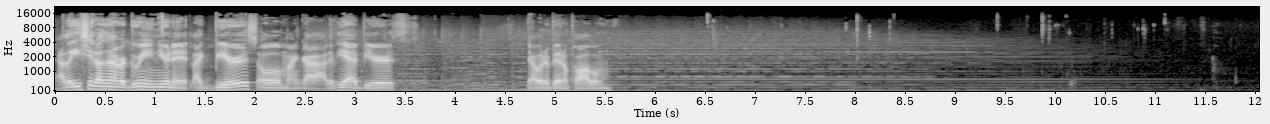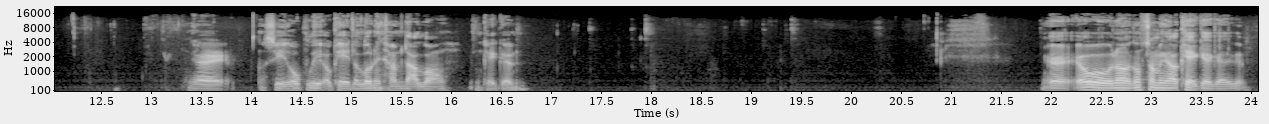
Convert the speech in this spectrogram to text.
At least he doesn't have a green unit like Beerus. Oh my god, if he had Beerus, that would have been a problem. Alright, let's see. Hopefully, okay, the loading time's not long. Okay, good. Alright, oh no, don't tell me. Okay, good, good, good.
